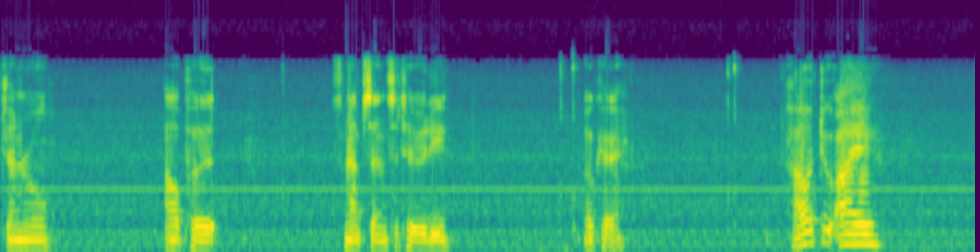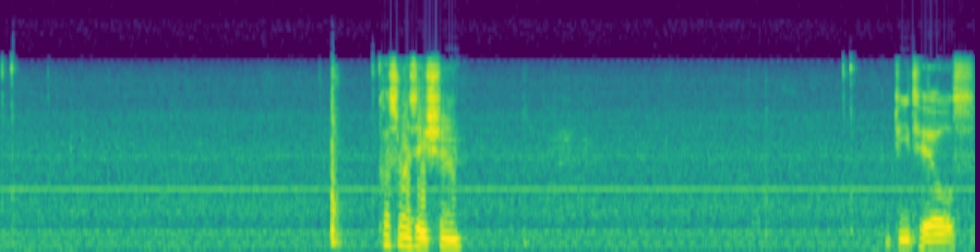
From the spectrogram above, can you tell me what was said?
general, output, snap sensitivity. Okay. How do I customization details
